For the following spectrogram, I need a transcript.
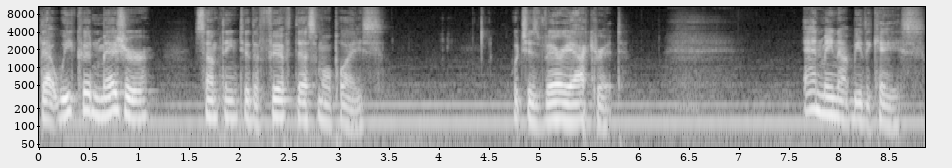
that we could measure something to the fifth decimal place, which is very accurate and may not be the case.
